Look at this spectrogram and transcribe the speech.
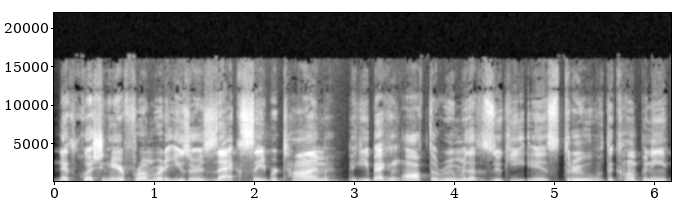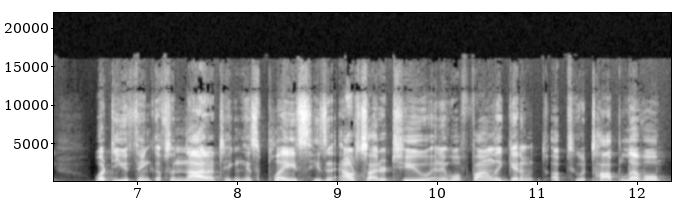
Next question here from Reddit user Zach Saber Time, piggybacking off the rumor that Suzuki is through with the company. What do you think of Sanada taking his place? He's an outsider too, and it will finally get him up to a top level.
